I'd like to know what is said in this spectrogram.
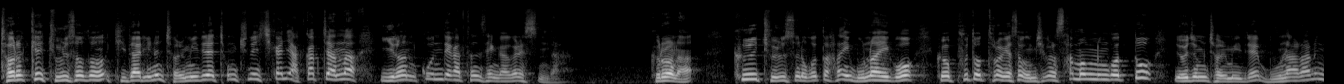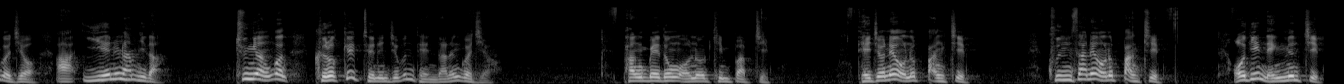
저렇게 줄 서서 기다리는 젊은이들의 청춘의 시간이 아깝지 않나 이런 꼰대 같은 생각을 했습니다. 그러나 그 줄 서는 것도 하나의 문화이고 그 푸드트럭에서 음식을 사 먹는 것도 요즘 젊은이들의 문화라는 거죠. 아 이해는 합니다. 중요한 건 그렇게 되는 집은 된다는 거죠. 방배동 어느 김밥집, 대전의 어느 빵집, 군산의 어느 빵집, 어디 냉면집,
